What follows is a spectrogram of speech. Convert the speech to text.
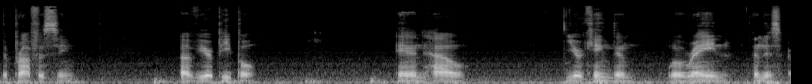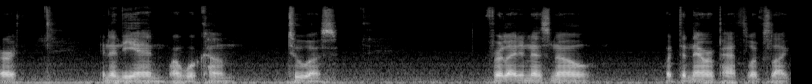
the prophecy of your people and how your kingdom will reign on this earth, and in the end, what will come to us for letting us know what the narrow path looks like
